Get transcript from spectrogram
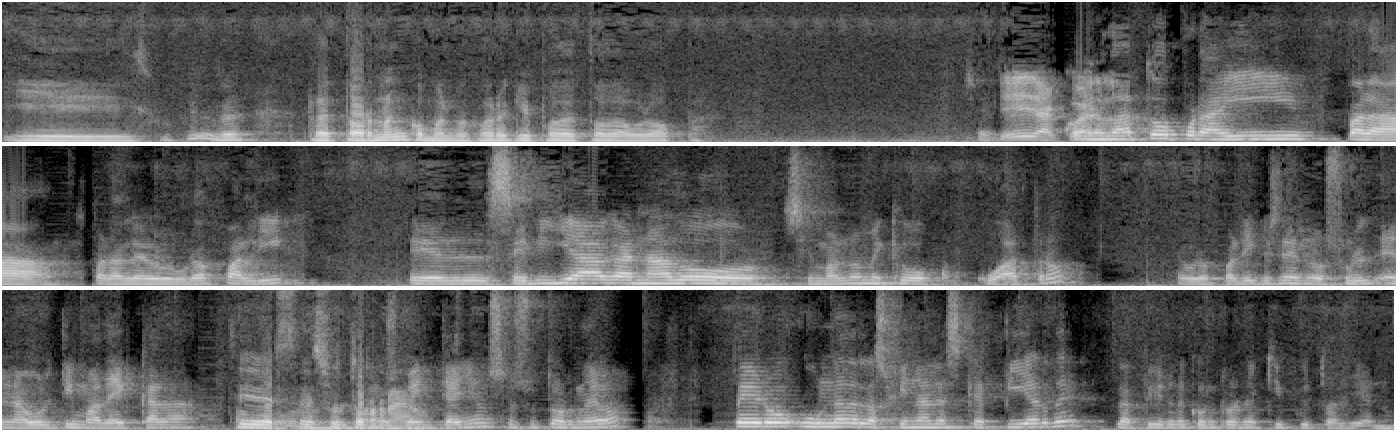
y retornan como el mejor equipo de toda Europa. Sí, de acuerdo. Como dato por ahí para, para la Europa League, el Sevilla ha ganado, si mal no me equivoco, cuatro Europa League en, los, en la última década. Sí, es, es su torneo. 20 años, es su torneo. Pero una de las finales que pierde, la pierde contra un equipo italiano.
